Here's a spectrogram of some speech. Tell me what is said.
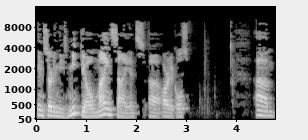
inserting these Mikkyo mind science, uh, articles. Um,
